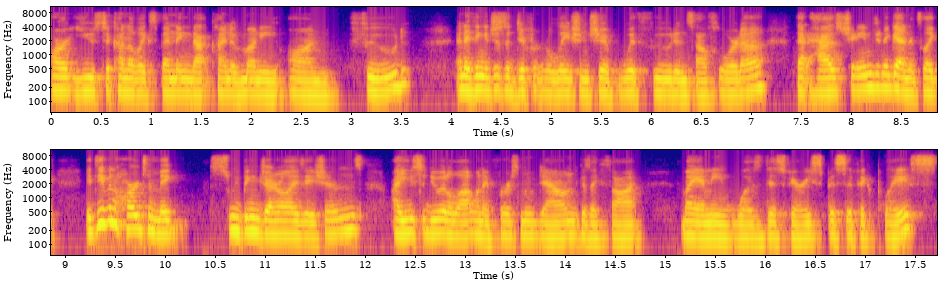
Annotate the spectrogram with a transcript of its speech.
aren't used to kind of like spending that kind of money on food and I think it's just a different relationship with food in South Florida that has changed. And again, it's like, it's even hard to make sweeping generalizations. I used to do it a lot when I first moved down because I thought Miami was this very specific place.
